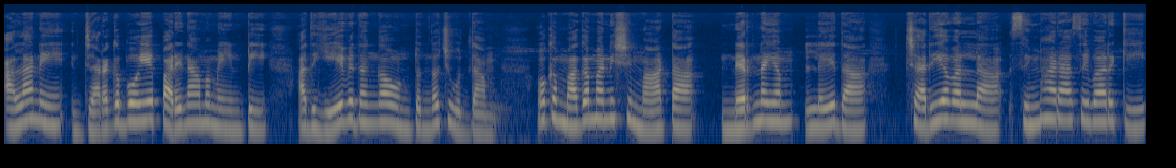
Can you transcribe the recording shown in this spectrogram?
అలానే జరగబోయే పరిణామం ఏంటి అది ఏ విధంగా ఉంటుందో చూద్దాం. ఒక మగ మనిషి మాట నిర్ణయం లేదా చర్య వల్ల సింహరాశి వారికి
